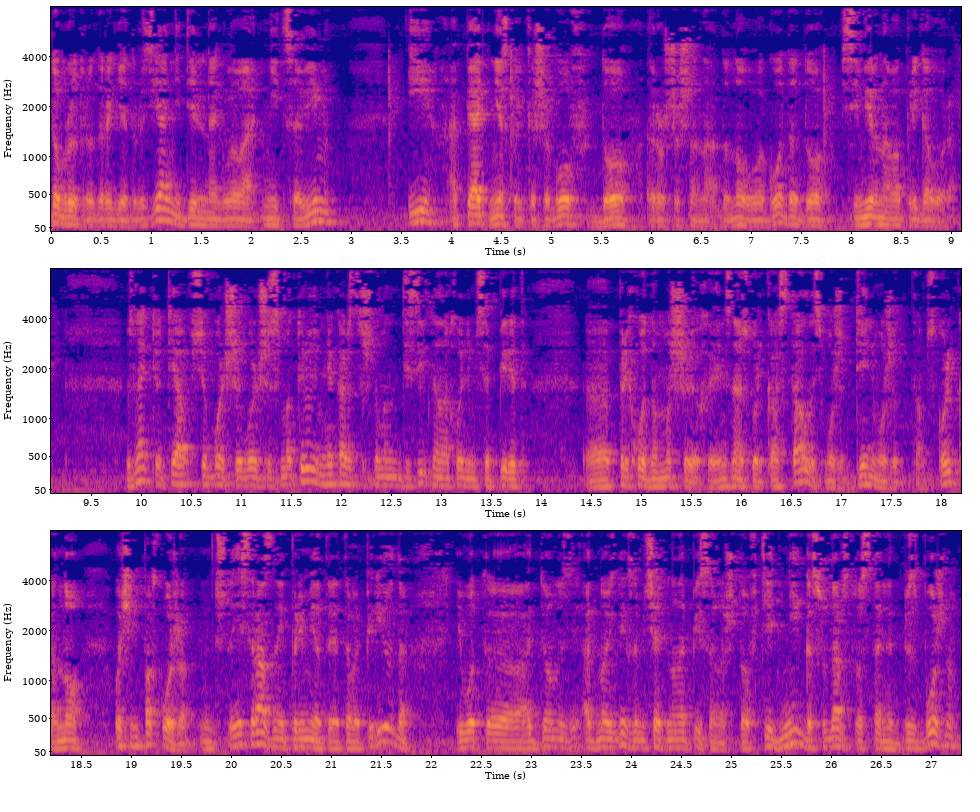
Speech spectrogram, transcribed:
Доброе утро, дорогие друзья. Недельная глава Ницавим. И опять несколько шагов до Рошашана, до Нового года, до всемирного приговора. Вы знаете, вот я все больше и больше смотрю, и мне кажется, что мы действительно находимся перед э, приходом Машеха. Я не знаю, сколько осталось, может день, может там сколько, но очень похоже, что есть разные приметы этого периода. И вот э, одно, из, одно из них замечательно написано, что в те дни государство станет безбожным,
